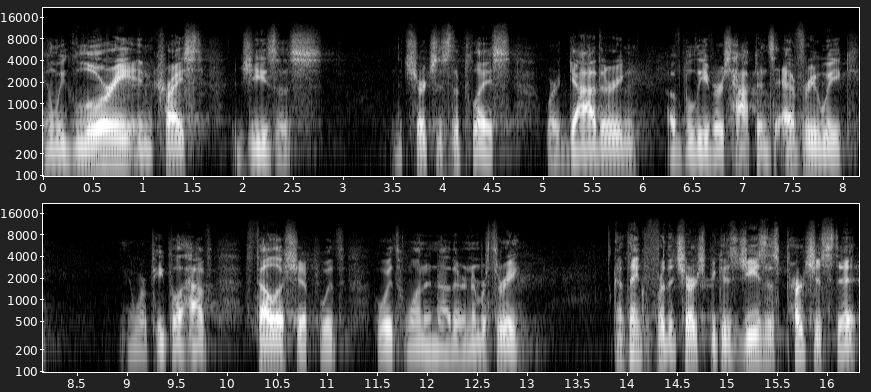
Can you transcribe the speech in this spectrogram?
and we glory in Christ Jesus. And the church is the place where gathering of believers happens every week and where people have fellowship with, with one another. Number three, I'm thankful for the church because Jesus purchased it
